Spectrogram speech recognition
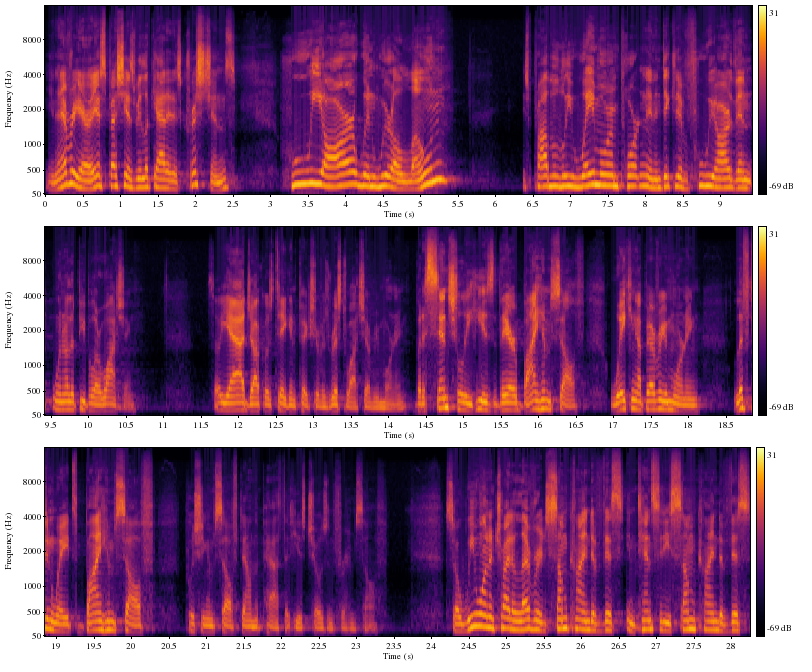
in every area, especially as we look at it as Christians, who we are when we're alone is probably way more important and indicative of who we are than when other people are watching. So, yeah, Jocko's taking a picture of his wristwatch every morning, but essentially, he is there by himself, waking up every morning, lifting weights by himself, pushing himself down the path that he has chosen for himself. So we want to try to leverage some kind of this intensity, some kind of this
